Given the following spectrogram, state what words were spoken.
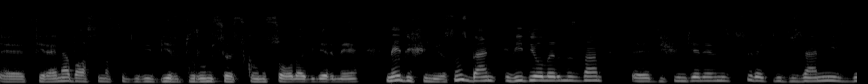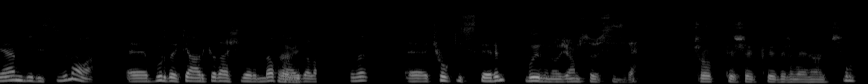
e, frene basması gibi bir durum söz konusu olabilir mi? Ne düşünüyorsunuz? Ben videolarınızdan e, düşüncelerinizi sürekli düzenli izleyen birisiyim ama e, buradaki arkadaşların da faydalanmasını e, çok isterim. Buyurun hocam söz sizde. Çok teşekkür ederim Erhan'cığım.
